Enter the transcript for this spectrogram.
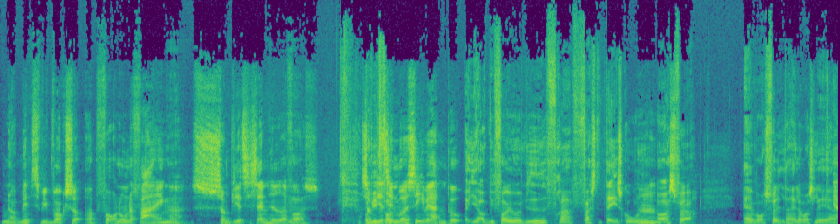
når, mens vi vokser op, får nogle erfaringer, mm. som bliver til sandheder for mm. os. Som vi bliver får- til en måde at se verden på. Ja, og vi får jo at vide fra første dag i skolen, mm. og også før, af vores forældre eller vores lærere, Ja.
